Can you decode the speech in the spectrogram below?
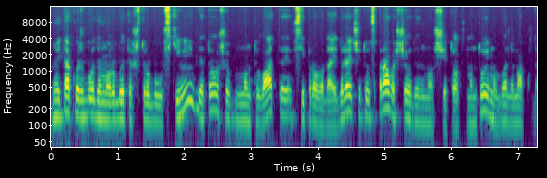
Ну і також будемо робити штрубу в стіні для того, щоб монтувати всі провода. І, до речі, тут справа ще один щиток. Монтуємо, бо нема куди.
